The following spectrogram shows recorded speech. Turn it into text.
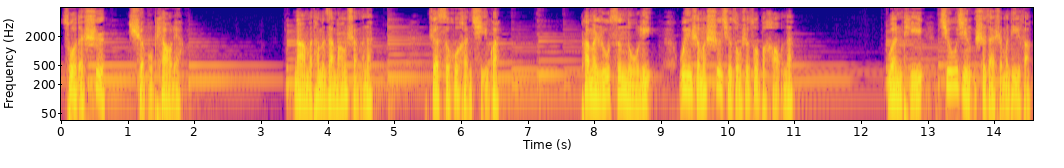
做的事却不漂亮。那么他们在忙什么呢？这似乎很奇怪。他们如此努力，为什么事情总是做不好呢？问题究竟是在什么地方？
